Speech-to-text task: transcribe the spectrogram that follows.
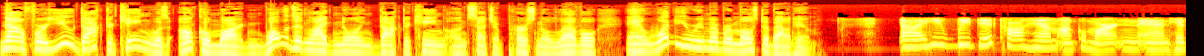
Now, for you, Dr. King was Uncle Martin. What was it like knowing Dr. King on such a personal level, and what do you remember most about him? Uh, he we did call him Uncle Martin, and his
